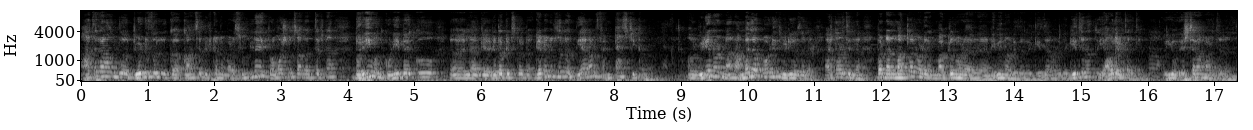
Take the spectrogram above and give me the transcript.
ಆ ಥರ ಒಂದು ಬ್ಯೂಟಿಫುಲ್ ಕಾನ್ಸೆಪ್ಟ್ ಇಟ್ಕೊಂಡು ಮಾಡಿ. ಸುಮ್ಮನೆ ಪ್ರಮೋಷನಲ್ ಸಾಂಗ್ ಅಂದ ತಕ್ಷಣ ಬರೀ ಒಂದು ಕುಣಿಬೇಕು ಇಲ್ಲ ಗೆಟೋ ಕಿಡ್ಸ್ ಗೆಟೋ ಕಿಟ್ಸ್ ಎಲ್ಲ ದೇ ಆರ್ ಆಲ್ ಫ್ಯಾಂಟಾಸ್ಟಿಕ್ ಅವರು ಅವ್ರ ವಿಡಿಯೋ ನೋಡಿ, ನಾನು ಆಮೇಲೆ ನೋಡಿದ ಎಲ್ಲ ಅಷ್ಟು ನೋಡ್ತೀನಿ ಬಟ್ ನನ್ನ ಮಕ್ಕಳು ನೋಡಿ ನನ್ನ ಮಕ್ಕಳು ನೋಡಿ, ನಿವಿ ನೋಡಿದ್ದಾರೆ ಗೀತಾ ನೋಡಿದ್ದಾರೆ ಗೀತನಂತೂ ಯಾರು ಹೇಳ್ತಾ ಇರ್ತಾರೆ ಅಯ್ಯೋ, ಎಷ್ಟು ಚೆನ್ನಾಗಿ ಮಾಡ್ತಾರೆ ಅಂತ.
